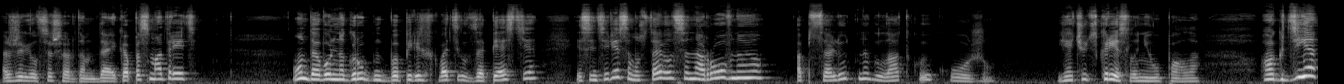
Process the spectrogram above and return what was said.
оживился Шердом. Дай-ка посмотреть. Он довольно грубо перехватил запястье и с интересом уставился на ровную, абсолютно гладкую кожу. Я чуть с кресла не упала. А где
